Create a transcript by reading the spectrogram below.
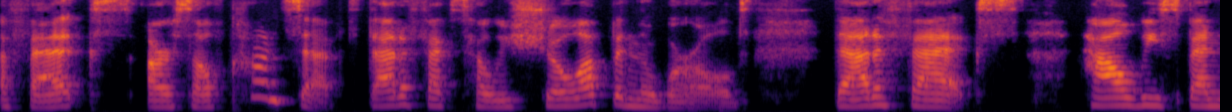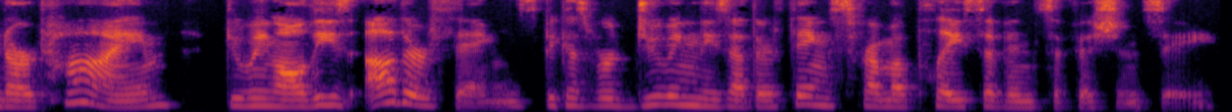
affects our self concept that affects how we show up in the world. That affects how we spend our time doing all these other things because we're doing these other things from a place of insufficiency.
